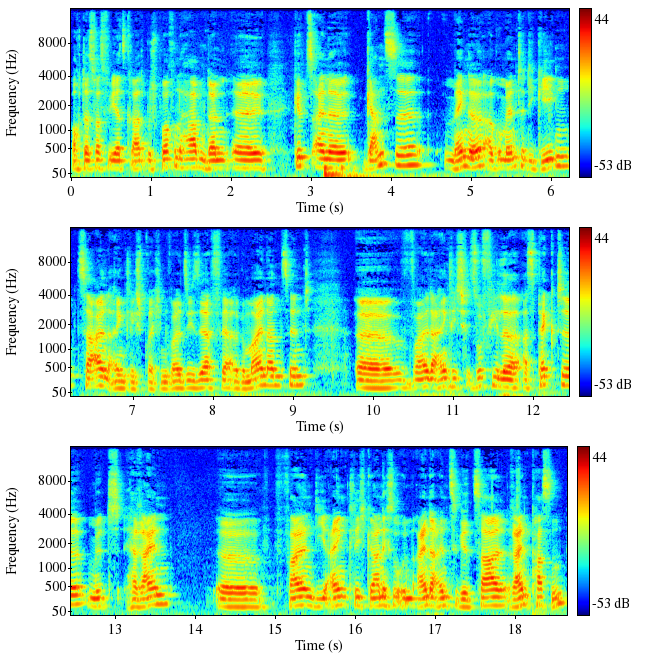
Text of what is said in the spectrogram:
auch das, was wir jetzt gerade besprochen haben, dann äh, gibt es eine ganze Menge Argumente, die gegen Zahlen eigentlich sprechen, weil sie sehr verallgemeinernd sind, äh, weil da eigentlich so viele Aspekte mit hereinfallen, äh, die eigentlich gar nicht so in eine einzige Zahl reinpassen.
